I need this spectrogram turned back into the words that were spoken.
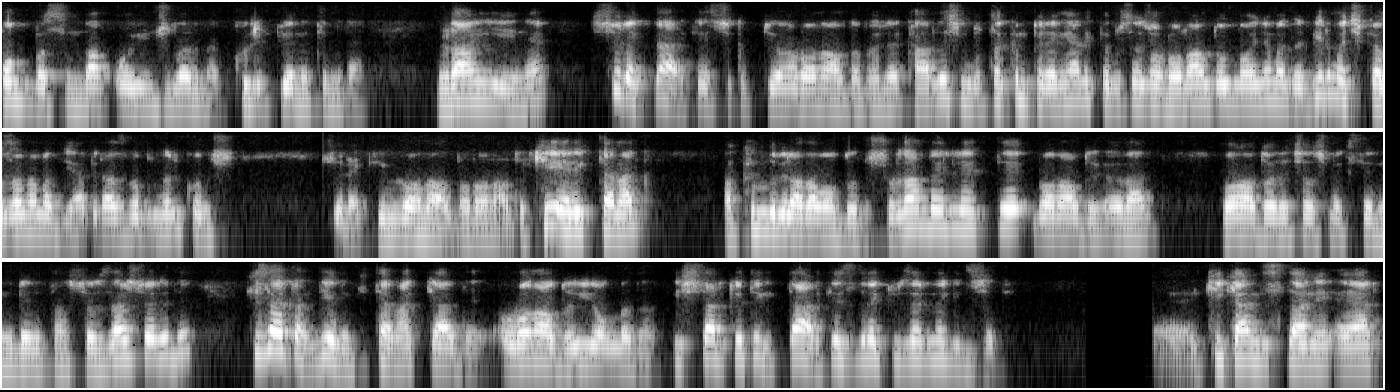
Pogba'sından oyuncularına, kulüp yönetimine, Ranieri'ne sürekli herkes çıkıp diyor Ronaldo böyle. Kardeşim bu takım Premier Lig'de bu sezon Ronaldo'nun oynamadığı bir maçı kazanamadı ya. Biraz da bunları konuş. Sürekli bir Ronaldo, Ronaldo. Ki Erik Ten Hag akıllı bir adam olduğunu şuradan belli etti. Ronaldo'yu öven, Ronaldo ile çalışmak istediğini belirten sözler söyledi. Ki zaten diyelim ki Ten Hag geldi. Ronaldo'yu yolladı. İşler kötü gitti. Herkes direkt üzerine gidecek. Ee, ki kendisi de hani eğer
